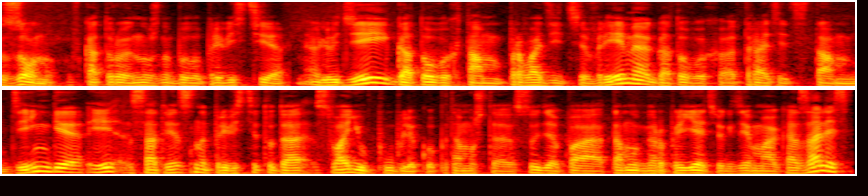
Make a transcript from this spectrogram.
зону, в которую нужно было привести людей, готовых там проводить время, готовых э, тратить там деньги и, соответственно, привести туда свою публику, потому что, судя по тому мероприятию, где мы оказались,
